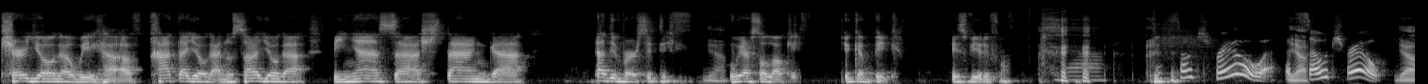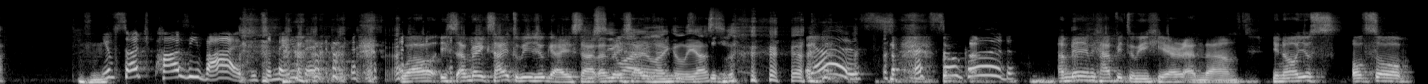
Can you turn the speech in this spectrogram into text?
chair yoga, we have hatha yoga, anusara yoga, vinyasa, ashtanga, a diversity. Yeah. We are so lucky. You can pick. It's beautiful. Yeah. It's so true. It's yeah. so true. Yeah. Mm-hmm. You have such posy vibes. It's amazing. well, it's, I'm very excited to meet you guys. You I'm very excited. I like Elias. yes, that's so good. I'm very happy to be here, and um, you know, just also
